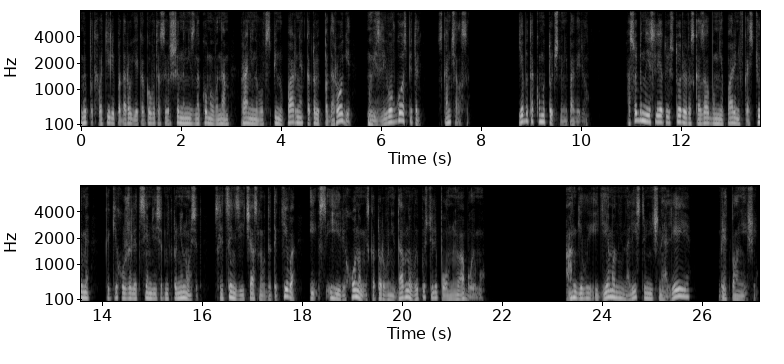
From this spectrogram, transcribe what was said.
Мы подхватили по дороге какого-то совершенно незнакомого нам раненого в спину парня, который по дороге, мы везли его в госпиталь, скончался. Я бы такому точно не поверил. Особенно если эту историю рассказал бы мне парень в костюме, каких уже лет 70 никто не носит – с лицензией частного детектива и с иерихоном, из которого недавно выпустили полную обойму. Ангелы и демоны на лиственничной аллее — бред полнейший.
